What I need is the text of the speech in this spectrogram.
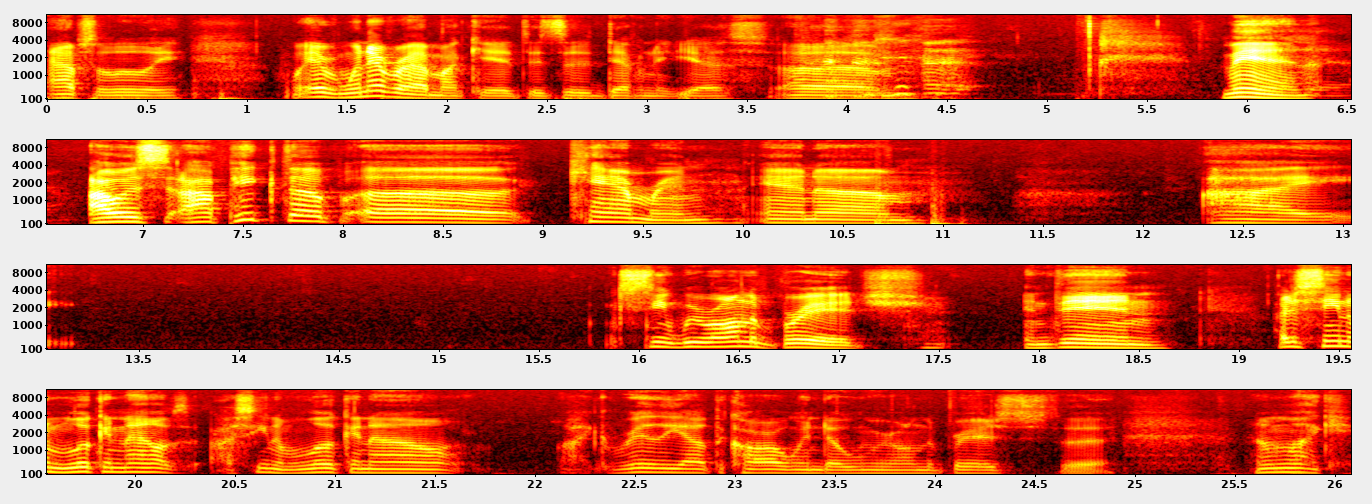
absolutely. Whenever, whenever I have my kids, it's a definite yes. Um, man. I was I picked up uh Cameron and um I seen we were on the bridge, and then I just seen him looking out. I seen him looking out, like really out the car window when we were on the bridge. The, I'm like,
